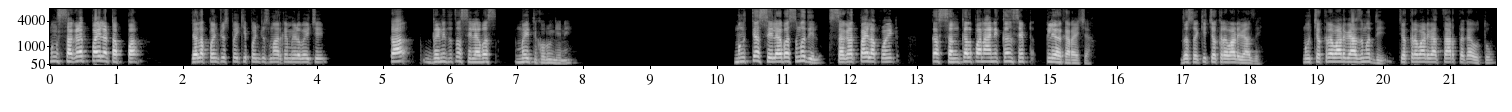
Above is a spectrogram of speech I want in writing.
मग सगळ्यात पहिला टप्पा ज्याला पंचवीस पैकी पंचवीस मार्क मिळवायचे का गणिताचा सिलेबस माहिती करून घेणे? मग त्या सिलेबसमधील सगळ्यात पहिला पॉईंट का संकल्पना आणि कन्सेप्ट क्लिअर करायच्या? जसं की चक्रवाढ व्याज आहे. मग चक्रवाढ व्याजमध्ये चक्रवाढ व्याजचा अर्थ काय होतो?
